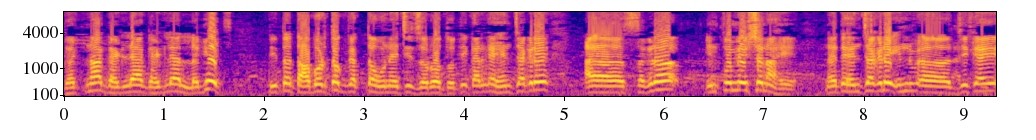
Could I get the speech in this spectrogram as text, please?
घटना घडल्या घडल्या लगेच तिथं ताबडतोब व्यक्त होण्याची जरूरत होती. कारण का ह्यांच्याकडे सगळं इन्फॉर्मेशन आहे. नाही तर ह्यांच्याकडे इन- जे काही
